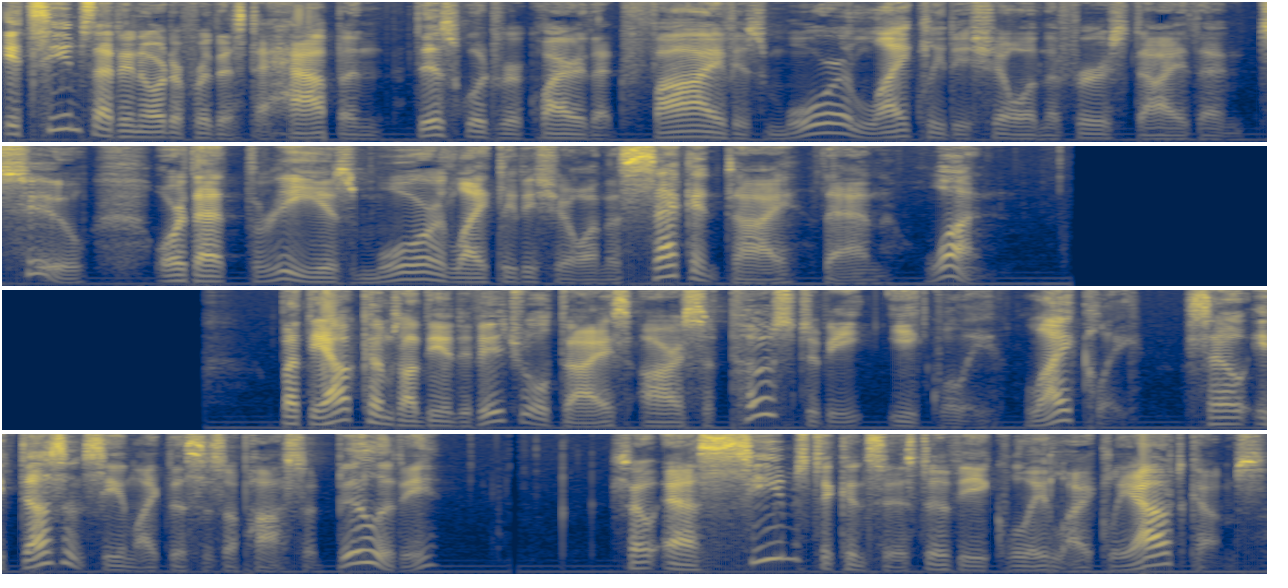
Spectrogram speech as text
It seems that in order for this to happen, this would require that 5 is more likely to show on the first die than 2, or that 3 is more likely to show on the second die than 1. But the outcomes on the individual dice are supposed to be equally likely, so it doesn't seem like this is a possibility. So S seems to consist of equally likely outcomes.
